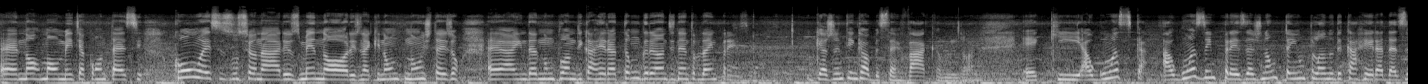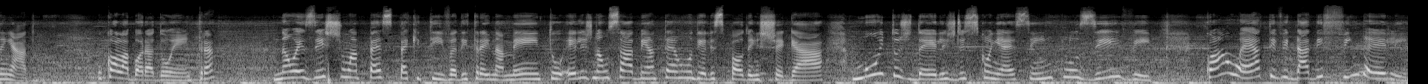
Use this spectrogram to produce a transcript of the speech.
é, normalmente acontece com esses funcionários menores, né, que não, não estejam é, ainda num plano de carreira tão grande dentro da empresa? O que a gente tem que observar, Camila, é que algumas, algumas empresas não têm um plano de carreira desenhado. O colaborador entra, não existe uma perspectiva de treinamento, eles não sabem até onde eles podem chegar. Muitos deles desconhecem, inclusive, qual é a atividade fim dele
